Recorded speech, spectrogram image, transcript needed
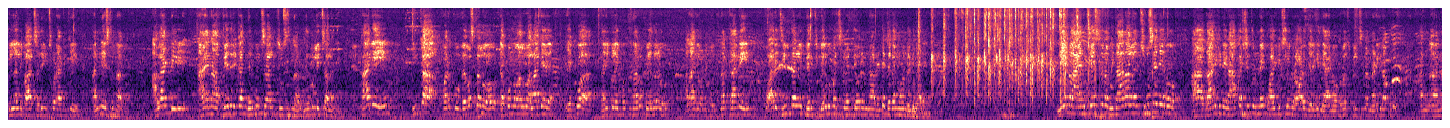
పిల్లల్ని బాగా చదివించుకోవడానికి అన్నీ ఇస్తున్నారు. అలాంటి ఆయన పేదరికాన్ని నిర్మించాలని చూస్తున్నారు నిర్మూలించాలని. కానీ ఇంకా మనకు వ్యవస్థలో డబ్బున్న వాళ్ళు అలాగే ఎక్కువ ధనికులైపోతున్నారు పేదలు అలాగే ఉండిపోతున్నారు. కానీ వారి జీవితాన్ని మెరుగు మెరుగుపరిచిన వ్యక్తి ఎవరున్నారంటే జగన్మోహన్ రెడ్డి గారే. నేను ఆయన చేస్తున్న విధానాలను చూసే నేను ఆ దానికి నేను ఆకర్షితుండే పాలిటిక్స్లోకి రావడం జరిగింది. ఆయన ఒకరోజు పిలిచి నన్ను అడిగినప్పుడు అన్న అన్న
